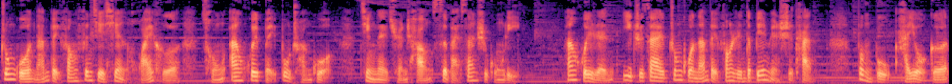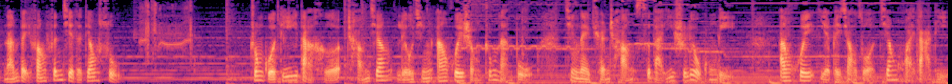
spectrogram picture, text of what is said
中国南北方分界线淮河从安徽北部穿过，境内全长四百三十公里。安徽人一直在中国南北方人的边缘试探，蚌埠还有个南北方分界的雕塑。中国第一大河长江流经安徽省中南部，境内全长四百一十六公里。安徽也被叫做江淮大地。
